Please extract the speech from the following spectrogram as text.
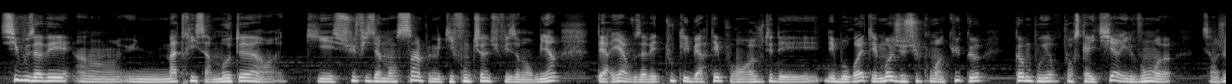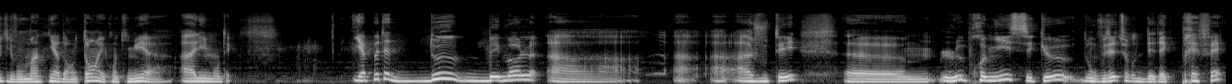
Si vous avez une matrice, un moteur qui est suffisamment simple mais qui fonctionne suffisamment bien, derrière vous avez toute liberté pour en rajouter des, des et moi je suis convaincu que, comme pour, pour Skytier, ils vont, c'est un jeu qu'ils vont maintenir dans le temps et continuer à alimenter. Il y a peut-être deux bémols à, à, ajouter. Euh, le premier, c'est que donc vous êtes sur des decks préfaits,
